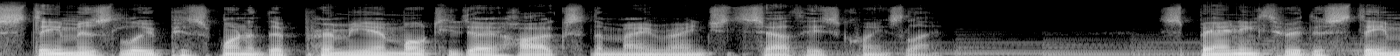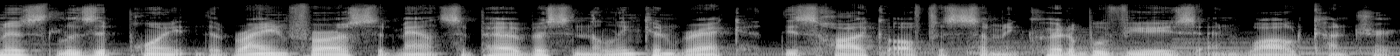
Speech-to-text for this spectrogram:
Steamers Loop is one of the premier multi-day hikes of the main range in southeast Queensland. Spanning through the Steamers, Lizard Point, the rainforests of Mount Superbus and the Lincoln Wreck, this hike offers some incredible views and wild country.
